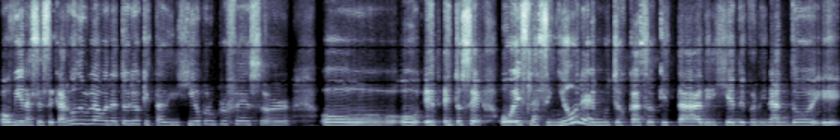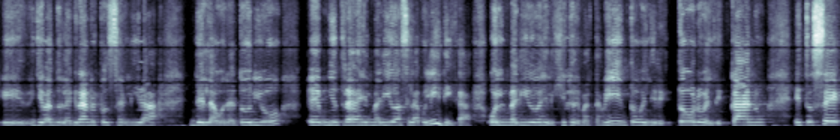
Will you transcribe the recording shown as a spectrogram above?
o bien hacerse cargo de un laboratorio que está dirigido por un profesor, o, e, entonces, o es la señora en muchos casos que está dirigiendo y coordinando, eh, eh, llevando la gran responsabilidad del laboratorio eh, mientras el marido hace la política, o el marido es el jefe de departamento, o el director, o el decano. Entonces,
